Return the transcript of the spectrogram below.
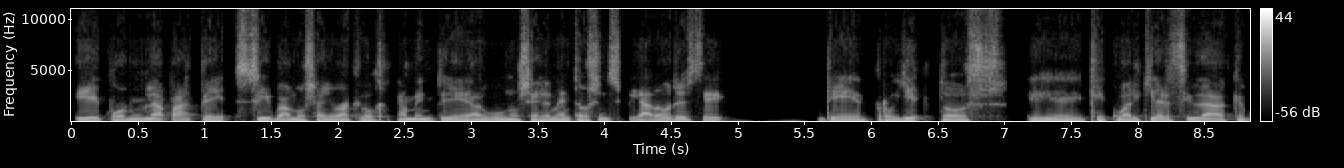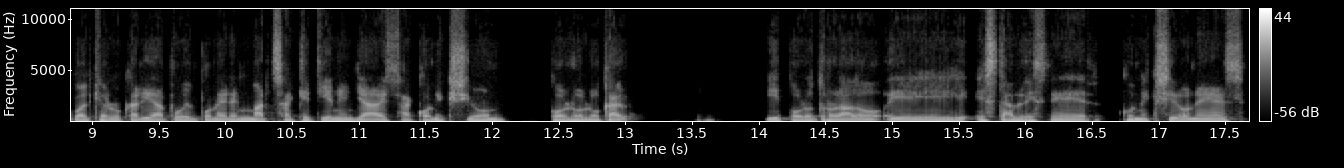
Y por una parte, sí vamos a llevar, lógicamente, algunos elementos inspiradores de, proyectos eh, que cualquier ciudad, que cualquier localidad pueden poner en marcha que tienen ya esa conexión con lo local. Y por otro lado, eh, establecer conexiones,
